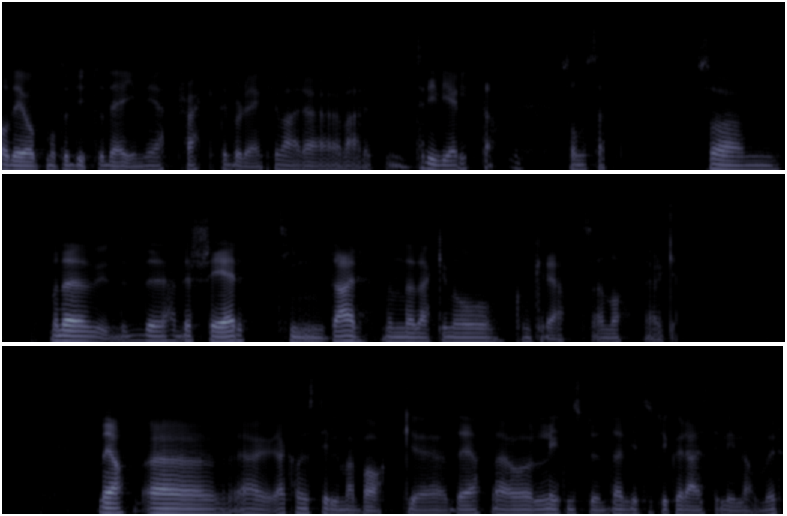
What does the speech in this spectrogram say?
Og det å på en måte dytte det inn i et track, det burde egentlig være, være trivielt, da, sånn sett. Så mm, Men det, det, det skjer ting der, men det, det er ikke noe konkret ennå. Det er det ikke. Men ja, øh, jeg, jeg kan jo stille meg bak øh, det. Det er jo en liten stund, det er et lite stykke å reise til Lillehammer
